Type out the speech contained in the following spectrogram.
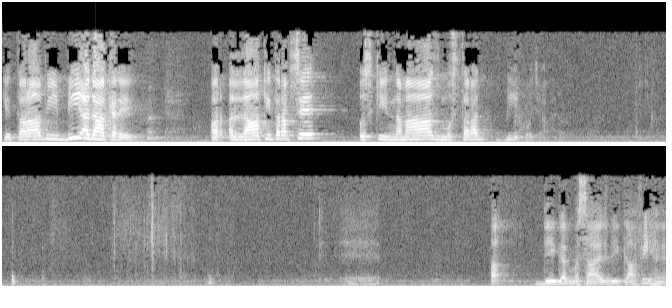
کہ تراوی بھی ادا کرے اور اللہ کی طرف سے اس کی نماز مسترد بھی ہو جائے۔ دیگر مسائل بھی کافی ہیں۔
